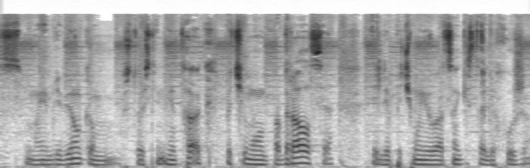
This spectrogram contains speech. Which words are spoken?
с моим ребенком, что с ним не так, почему он подрался, или почему его оценки стали хуже.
